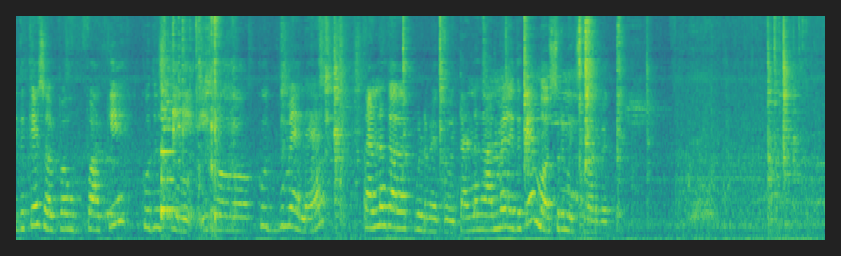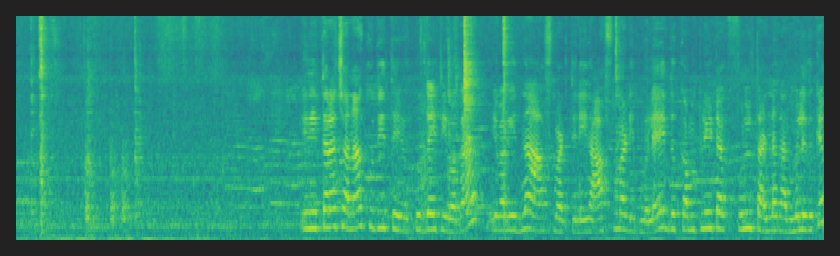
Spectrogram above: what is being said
ಇದಕ್ಕೆ ಸ್ವಲ್ಪ ಉಪ್ಪು ಹಾಕಿ ಕುದಿಸ್ತೀನಿ. ಇದು ಕುದ್ದ ಮೇಲೆ ತಣ್ಣಗಾಗಕ್ಕೆ ಬಿಡಬೇಕು. ತಣ್ಣಗಾದ್ಮೇಲೆ ಇದಕ್ಕೆ ಮೊಸರು ಮಿಕ್ಸ್ ಮಾಡಬೇಕು. ಇದು ಈ ಥರ ಚೆನ್ನಾಗಿ ಕುದೀತಿ, ಕುದ್ದೈತಿ ಇವಾಗ. ಇವಾಗ ಇದನ್ನ ಆಫ್ ಮಾಡ್ತೀನಿ. ಇದು ಆಫ್ ಮಾಡಿದ್ಮೇಲೆ ಇದು ಕಂಪ್ಲೀಟಾಗಿ ಫುಲ್ ತಣ್ಣಗಾದ್ಮೇಲೆ ಇದಕ್ಕೆ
